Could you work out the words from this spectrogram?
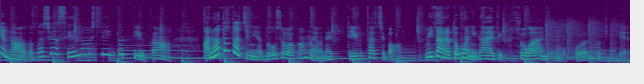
言えば私が洗脳していくっていうかあなたたちにはどうせ分かんないよねっていう立場みたいなところに行かないとしょうがないんだよねこういう時って。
